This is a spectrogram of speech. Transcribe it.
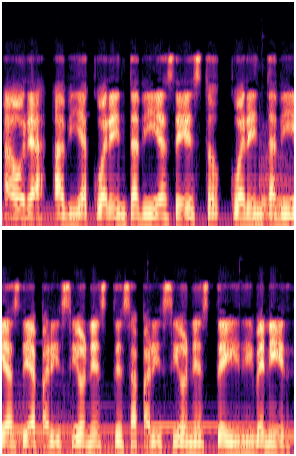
ahora, había 40 días de esto, 40 días de apariciones, desapariciones, de ir y venir.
